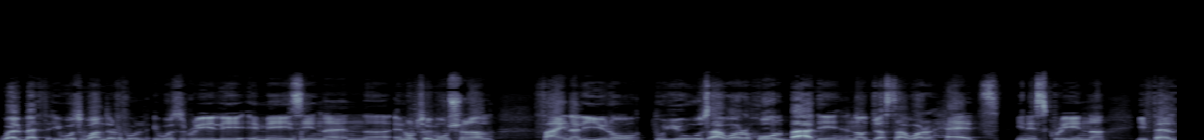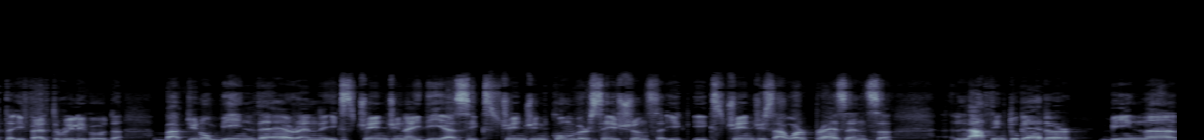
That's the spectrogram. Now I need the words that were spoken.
Well, Beth, it was wonderful. It was really amazing and uh, and also emotional. Finally, you know, to use our whole body and not just our heads in a screen, uh, it felt it felt really good. But you know, being there and exchanging ideas, exchanging conversations, it exchanges our presence, uh, laughing together, being uh,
